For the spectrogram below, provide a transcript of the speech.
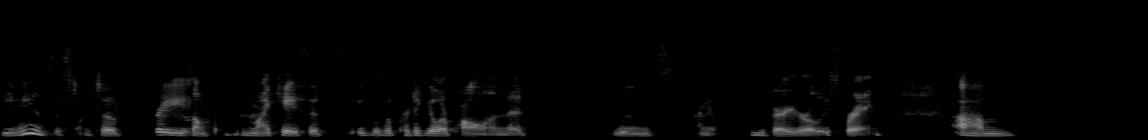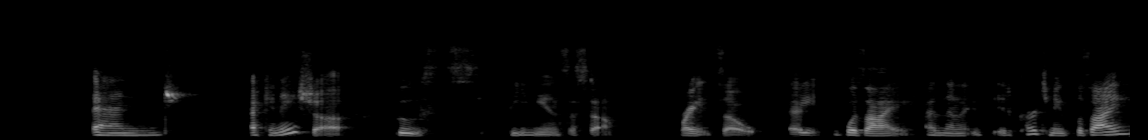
the immune system to right. something. In my case, it's it was a particular pollen that blooms kind of in the very early spring, um, and echinacea boosts the immune system. Right. So eh, was I? And then it, occurred to me: was I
